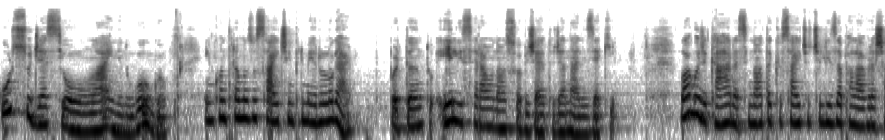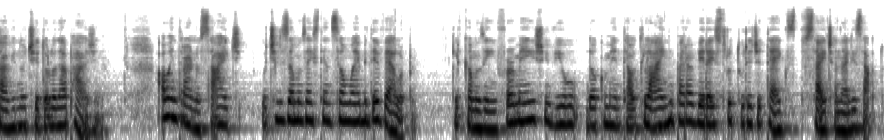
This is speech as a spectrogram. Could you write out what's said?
curso de SEO online no Google, encontramos o site em primeiro lugar. Portanto, ele será o nosso objeto de análise aqui. Logo de cara, se nota que o site utiliza a palavra-chave no título da página. Ao entrar no site, utilizamos a extensão Web Developer. Clicamos em Information View Document Outline para ver a estrutura de tags do site analisado.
